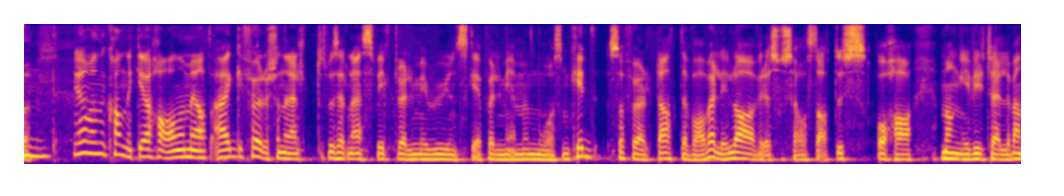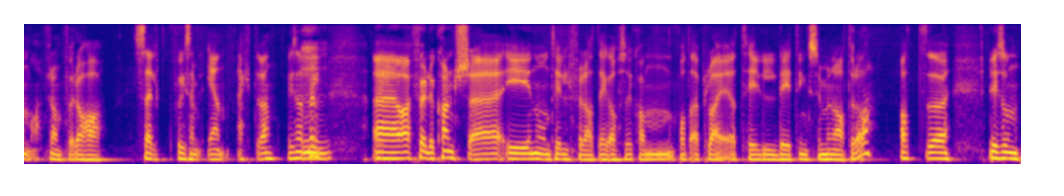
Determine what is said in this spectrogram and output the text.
Ja, men kan ikke ha noe med at jeg føler generelt, spesielt når jeg spilte veldig mye RuneScape veldig mye MMO som kid, så følte jeg at det var veldig lavere sosial status å ha mange virtuelle venner framfor å ha selv f.eks. én ekte venn. For eksempel. Mm. Uh, og jeg føler kanskje i noen tilfeller at jeg også kan på en måte applye til datingsimulatorer. da. At eh, liksom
